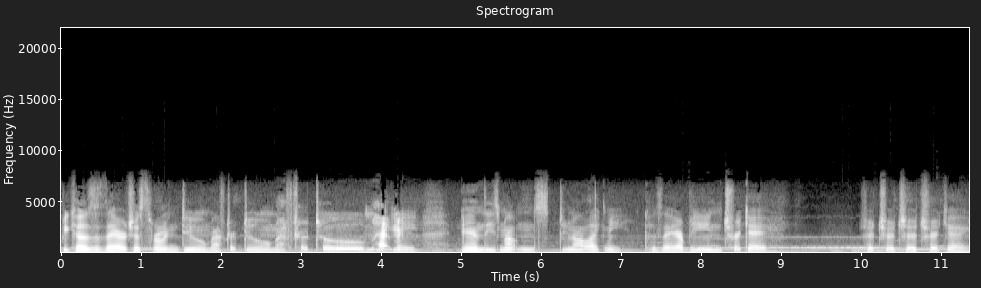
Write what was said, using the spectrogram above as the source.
because they're just throwing doom after doom after doom at me. And these mountains do not like me. Because they are being tricky. Tr tr tr tricky.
